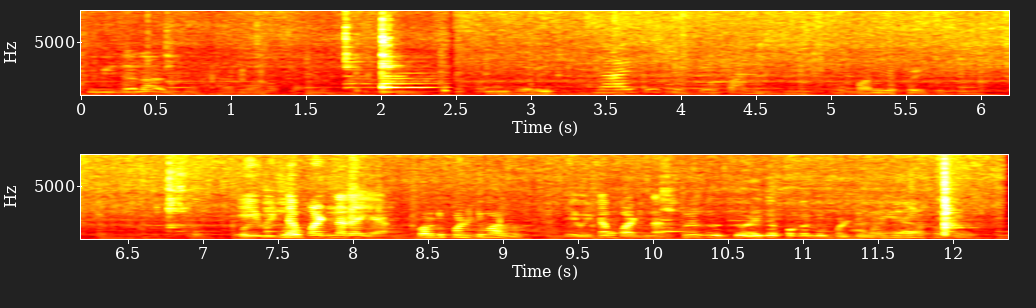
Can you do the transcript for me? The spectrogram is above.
ते विजायला आलं ते. ए विटा पडणार आहे या परत पलटी मार हे विटा पडणार तू तू हे जे पकड पलटी मार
